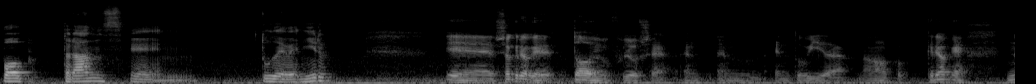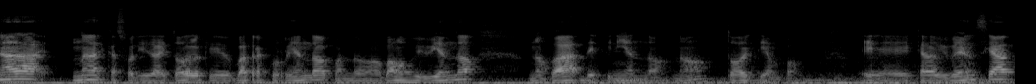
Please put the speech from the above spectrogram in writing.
pop trans en tu devenir? Eh, yo creo que todo influye en, en, tu vida, ¿no? Creo que nada, nada es casualidad y todo lo que va transcurriendo cuando vamos viviendo nos va definiendo, ¿no? Todo el tiempo. Eh, cada vivencia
